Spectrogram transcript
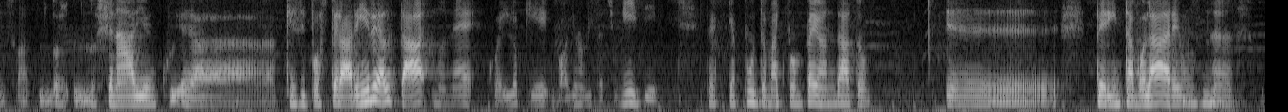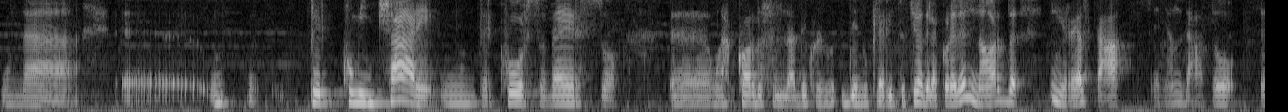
insomma, lo, lo scenario cui, eh, che si può sperare. In realtà non è quello che vogliono gli Stati Uniti, perché appunto Mike Pompeo è andato eh, per intavolare un, una, eh, un- per cominciare un percorso verso eh, un accordo sulla de- denuclearizzazione della Corea del Nord, in realtà se n'è andato eh,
